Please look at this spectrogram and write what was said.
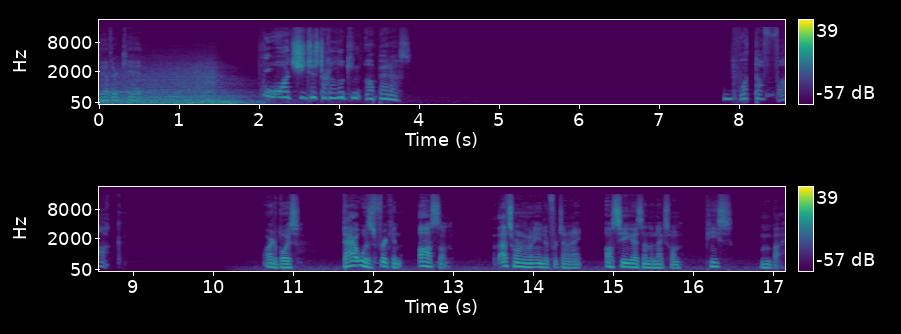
the other kid. What? She just started looking up at us. What the fuck? Alright, boys. That was freaking awesome. That's where I'm going to end it for tonight. I'll see you guys on the next one. Peace. Bye.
